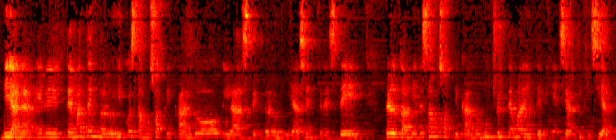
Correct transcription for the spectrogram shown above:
Diana, en el tema tecnológico estamos aplicando las tecnologías en 3D, pero también estamos aplicando mucho el tema de inteligencia artificial.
